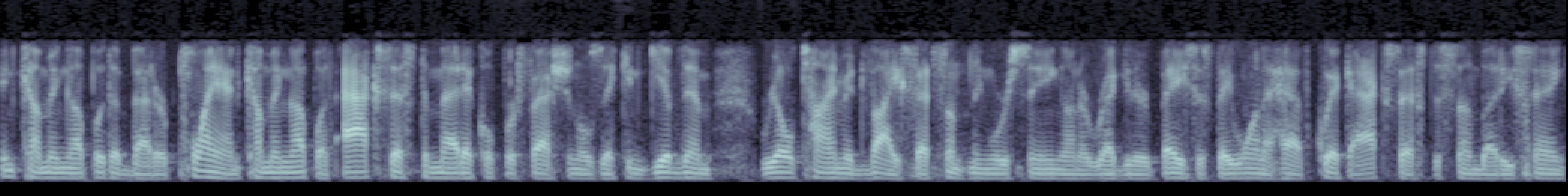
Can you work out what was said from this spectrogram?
and coming up with a better plan, coming up with access to medical professionals that can give them real time advice. That's something we're seeing on a regular basis. They want to have quick access to somebody saying,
